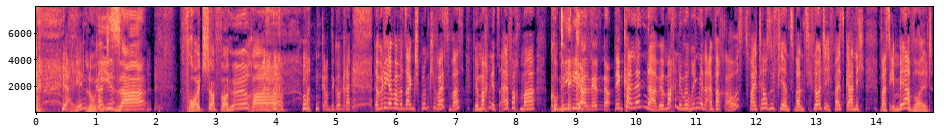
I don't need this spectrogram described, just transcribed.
ja, hinten Luisa, freudscher Verhörer. Und kommt die Gurke rein. Da würde ich einfach mal sagen, Sprünki, weißt du was? Wir machen jetzt einfach mal Comedians. Den Kalender. Den Kalender. Wir machen den, wir bringen den einfach raus. 2024. Leute, ich weiß gar nicht, was ihr mehr wollt.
